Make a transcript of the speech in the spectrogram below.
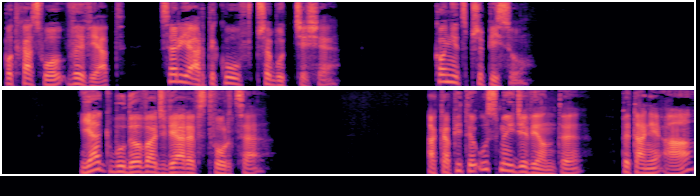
pod hasło Wywiad. Seria artykułów Przebudźcie się. Koniec przypisu. Jak budować wiarę w Stwórcę? Akapity 8 i 9. Pytanie A.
